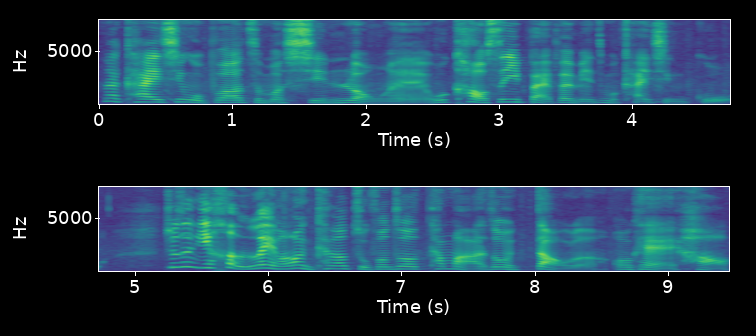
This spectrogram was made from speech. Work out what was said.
那开心我不知道怎么形容诶，我考试一百分没这么开心过。就是你很累，然后你看到主峰之后，他马的终于到了。OK，好。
